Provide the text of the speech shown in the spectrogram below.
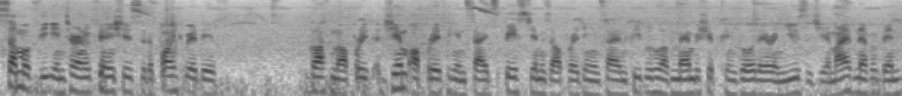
some of the internal finishes to the point where they've gotten operate a gym operating inside space gym is operating inside and people who have membership can go there and use the gym. I've never been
